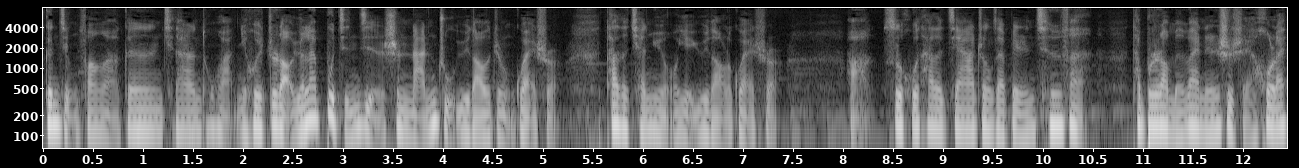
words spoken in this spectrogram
跟警方啊，跟其他人通话，你会知道，原来不仅仅是男主遇到的这种怪事儿，他的前女友也遇到了怪事儿，啊，似乎他的家正在被人侵犯。他不知道门外那人是谁。后来，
